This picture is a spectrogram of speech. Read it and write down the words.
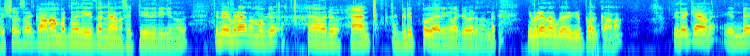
വിഷ്വൽസ് കാണാൻ പറ്റുന്ന രീതിയിൽ തന്നെയാണ് സെറ്റ് ചെയ്തിരിക്കുന്നത്. പിന്നെ ഇവിടെ നമുക്ക് ഒരു ഹാൻഡ് ഗ്രിപ്പ് കാര്യങ്ങളൊക്കെ വരുന്നുണ്ട്. ഇവിടെ നമുക്ക് ഗ്രിപ്പൊക്കെ കാണാം. ഇതൊക്കെയാണ് ഇതിന്റെ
